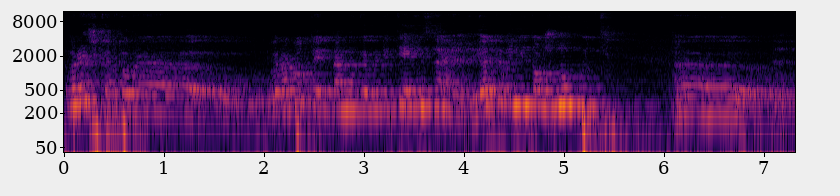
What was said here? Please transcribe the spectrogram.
Врач, которая э, работает там и говорит, я не знаю, этого не должно быть. Э,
